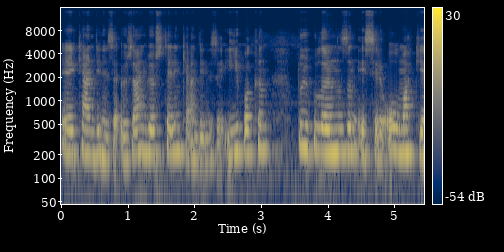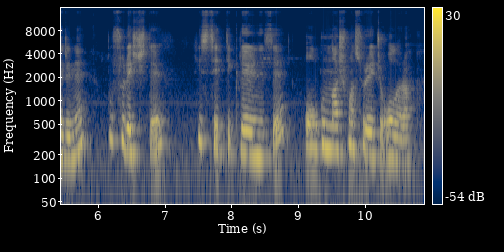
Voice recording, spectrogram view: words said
E, kendinize özen gösterin, kendinize iyi bakın. Duygularınızın esiri olmak yerine bu süreçte hissettiklerinizi olgunlaşma süreci olarak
